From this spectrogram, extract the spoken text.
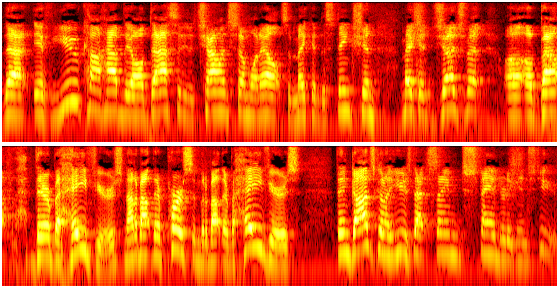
that if you have the audacity to challenge someone else and make a distinction, make a judgment uh, about their behaviors, not about their person, but about their behaviors, then God's going to use that same standard against you.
